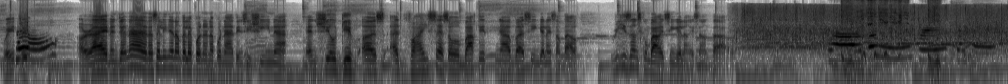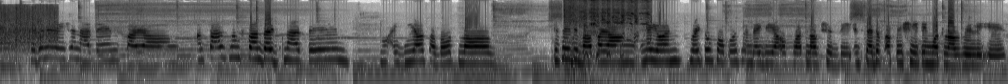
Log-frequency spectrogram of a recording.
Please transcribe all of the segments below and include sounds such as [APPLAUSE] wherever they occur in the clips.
Wait, wait. Alright, nandyan na. Nasa linya ng telepono na po natin si Sheena. And she'll give us advices. So, bakit nga ba single ang isang tao? Reasons kung bakit single ang isang tao. Well, for me, first, kasi sa generation natin, parang ang taas ng standards natin, yung ideals about love. Kasi, di ba, parang ngayon, we're too focused on the idea of what love should be instead of appreciating what love really is.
